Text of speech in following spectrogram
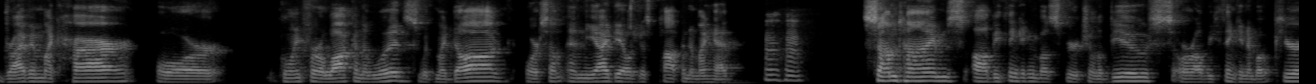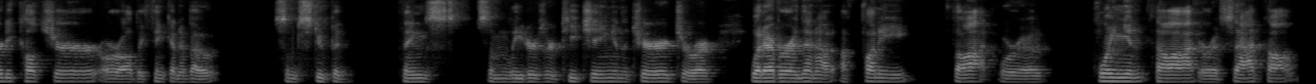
driving my car or going for a walk in the woods with my dog or some and the idea will just pop into my head mm-hmm. Sometimes i'll be thinking about spiritual abuse or i'll be thinking about purity culture or i'll be thinking about some stupid things some leaders are teaching in the church or whatever and then a, a funny thought or a poignant thought or a sad thought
